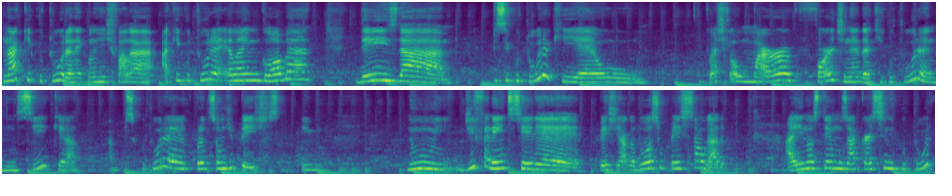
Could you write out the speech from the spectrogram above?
na aquicultura, né, quando a gente fala aquicultura, ela engloba desde a piscicultura, que é o eu acho que é o maior forte né, da aquicultura em si, que é a, a piscicultura, é produção de peixes. E no, diferente se ele é peixe de água doce ou peixe salgado. Aí nós temos a carcinicultura,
